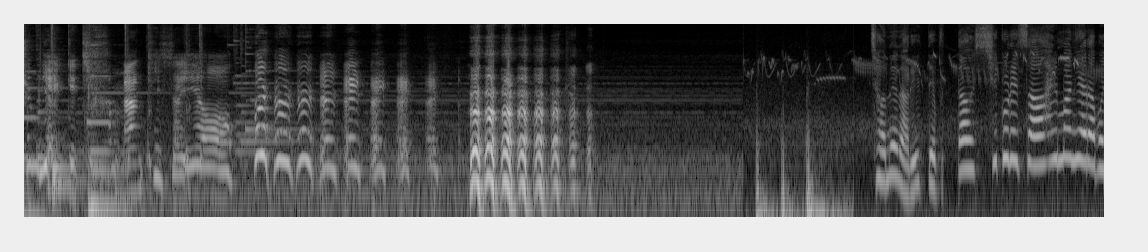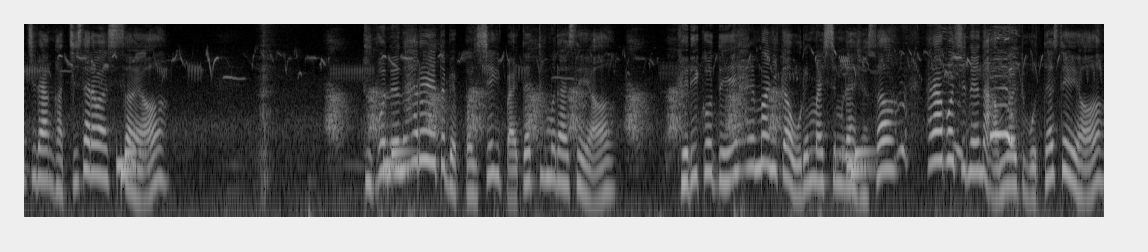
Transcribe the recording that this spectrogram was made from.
준비할 게 참 많겠어요. 저는 어릴 때부터 시골에서 할머니 할아버지랑 같이 살아왔어요. 두 분은 하루에도 몇 번씩 말다툼을 하세요. 그리고 늘 할머니가 옳은 말씀을 하셔서 할아버지는 아무 말도 못 하세요.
